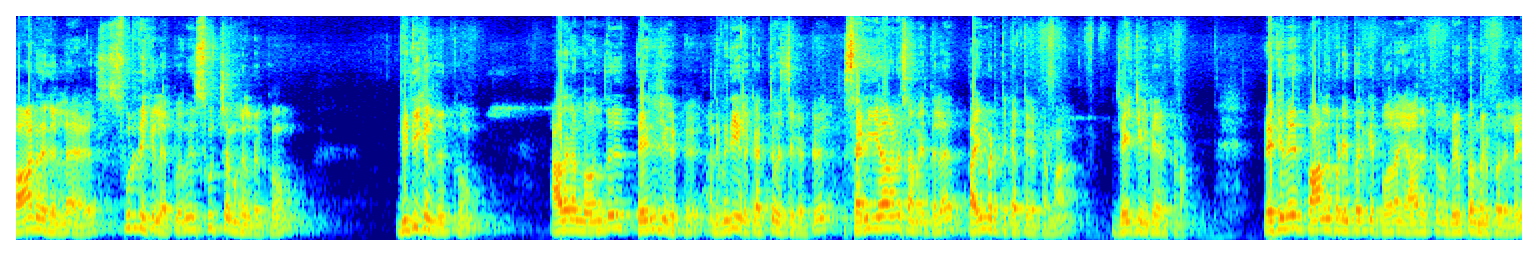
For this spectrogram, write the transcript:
பாடல்களில் சுருதிகள் எப்போவுமே சூட்சமங்கள் இருக்கும் விதிகள் இருக்கும். அதை நம்ம வந்து தெரிஞ்சுக்கிட்டு அந்த விதிகளை கற்று வச்சுக்கிட்டு சரியான சமயத்தில் பயன்படுத்த கற்றுக்கிட்டோமா ஜெயிச்சுக்கிட்டே இருக்கலாம். வெகு பேர் பாடல் படிப்பதற்கு இப்போலாம் யாருக்கும் விருப்பம் இருப்பதில்லை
